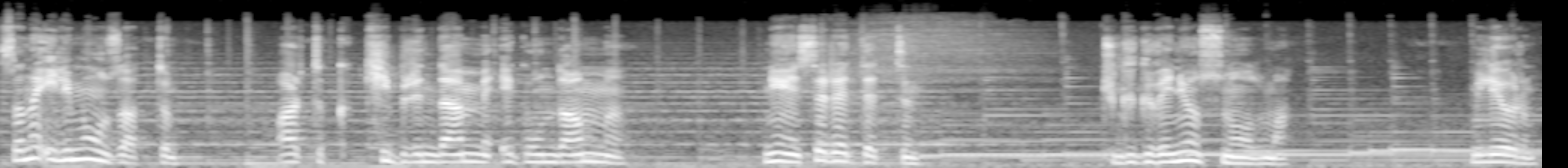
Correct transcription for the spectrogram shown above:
Sana elimi uzattım. Artık kibrinden mi, egondan mı? Niyeyse reddettin. Çünkü güveniyorsun oğluma. Biliyorum.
